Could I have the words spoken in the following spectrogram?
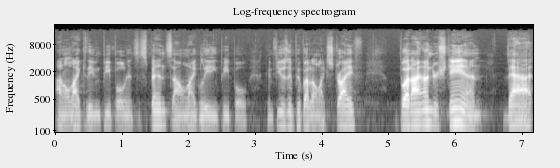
I don't like leaving people in suspense. I don't like leading people, confusing people. I don't like strife. But I understand that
